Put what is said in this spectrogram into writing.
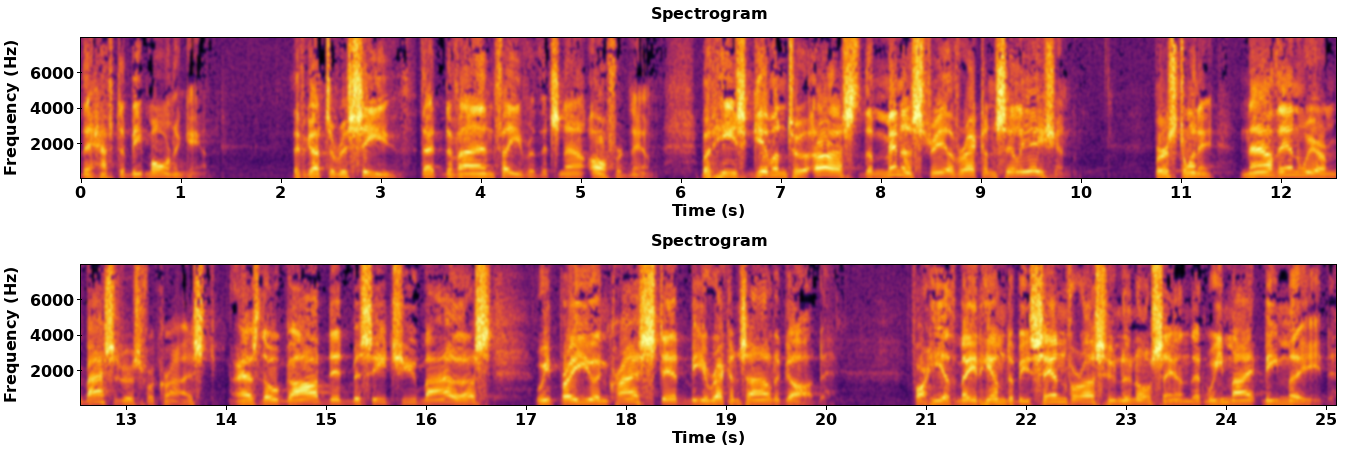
They have to be born again. They've got to receive that divine favor that's now offered them. But He's given to us the ministry of reconciliation. Verse 20. Now then we are ambassadors for Christ, as though God did beseech you by us. We pray you in Christ's stead be reconciled to God. For he hath made him to be sin for us who knew no sin, that we might be made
